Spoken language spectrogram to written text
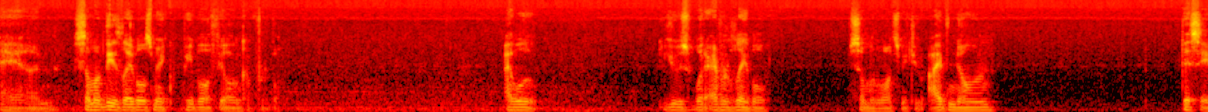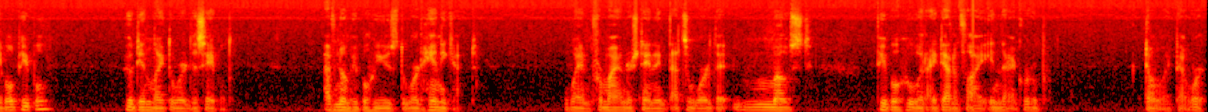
And some of these labels make people feel uncomfortable. I will use whatever label someone wants me to. I've known disabled people who didn't like the word disabled. I've known people who used the word handicapped, when, from my understanding, that's a word that most people who would identify in that group don't like that word.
